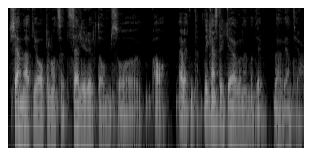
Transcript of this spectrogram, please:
känner att jag på något sätt säljer ut dem så ja, jag vet inte. Det kan sticka i ögonen och det behöver jag inte göra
